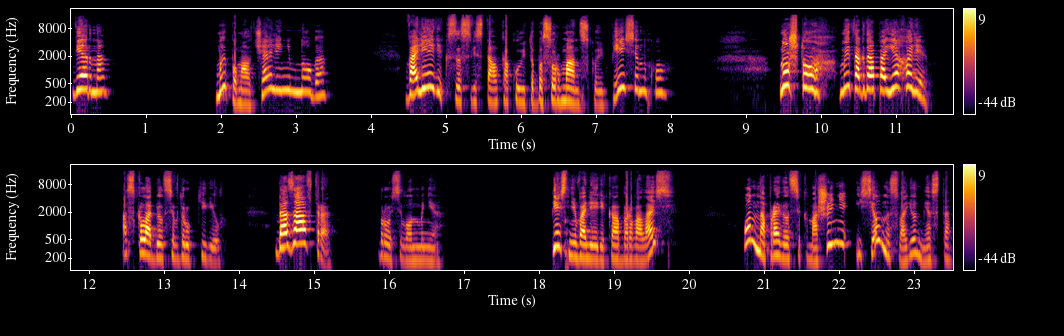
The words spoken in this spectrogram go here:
«Верно». Мы помолчали немного. Валерик засвистал какую-то басурманскую песенку. «Ну что, мы тогда поехали?» – осклабился вдруг Кирилл. «До завтра!» – бросил он мне. Песня Валерика оборвалась. Он направился к машине и сел на свое место.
